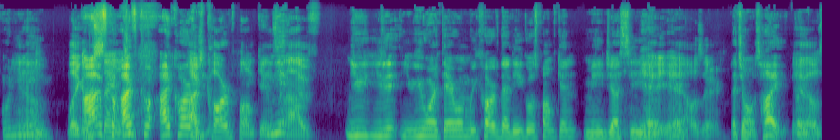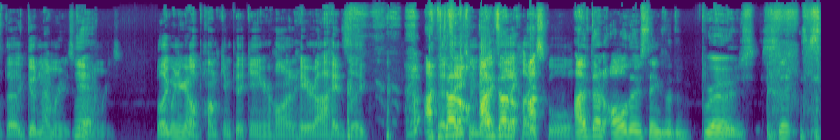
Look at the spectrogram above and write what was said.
What do you, You know, mean? Like I'm I've saying, ca- like, I've ca- I carved. I've carved pumpkins Yeah. and I've you you didn't you, weren't there when we carved that Eagles pumpkin. Me, Jesse. yeah, and- yeah, I was there. That John was hype. Yeah, Like, that was the good memories. Good Yeah. memories. But like when you're going pumpkin picking or haunted hay rides, like I've that done. takes me back I've to done. like high school. I've done all those things with the bros since,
